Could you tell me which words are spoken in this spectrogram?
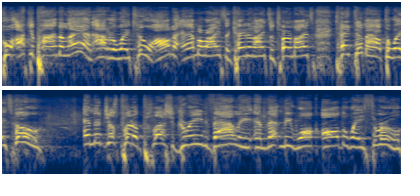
who are occupying the land out of the way too. All the Amorites and Canaanites and termites, take them out the way too and then just put a plush green valley and let me walk all the way through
